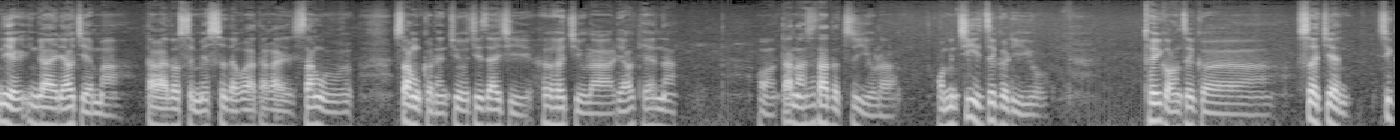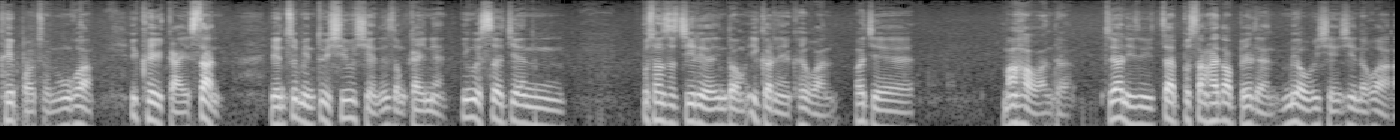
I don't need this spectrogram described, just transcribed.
你也应该了解嘛，大概都是没事的话，大概三五三五个人就聚在一起喝喝酒啦、聊天啦。哦，当然是他的自由了。我们基于这个理由推广这个射箭，既可以保存文化。又可以改善原住民对休闲的这种概念，因为射箭不算是激烈的运动，一个人也可以玩，而且蛮好玩的。只要你在不伤害到别人、没有危险性的话，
